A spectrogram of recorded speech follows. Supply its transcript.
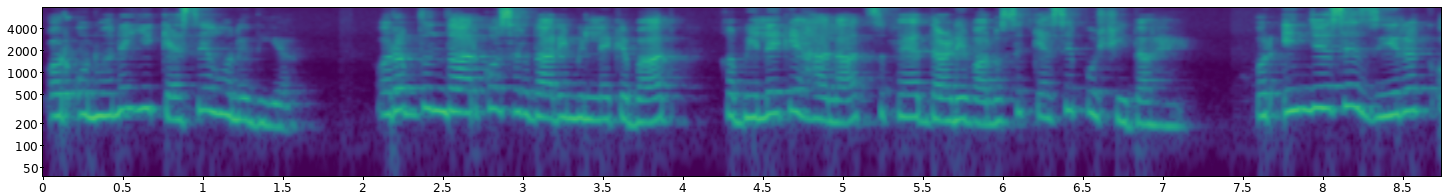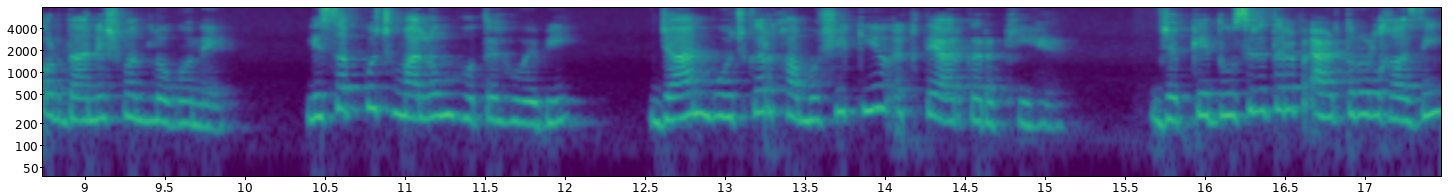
اور انہوں نے یہ کیسے ہونے دیا؟ اور اب دندار کو سرداری ملنے کے بعد قبیلے کے حالات سفید داڑھی والوں سے کیسے پوشیدہ ہیں؟ اور ان جیسے زیرک اور دانش مند لوگوں نے یہ سب کچھ معلوم ہوتے ہوئے بھی جان بوجھ کر خاموشی کیوں اختیار کر رکھی ہے؟ جبکہ دوسری طرف ایرتر الغازی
